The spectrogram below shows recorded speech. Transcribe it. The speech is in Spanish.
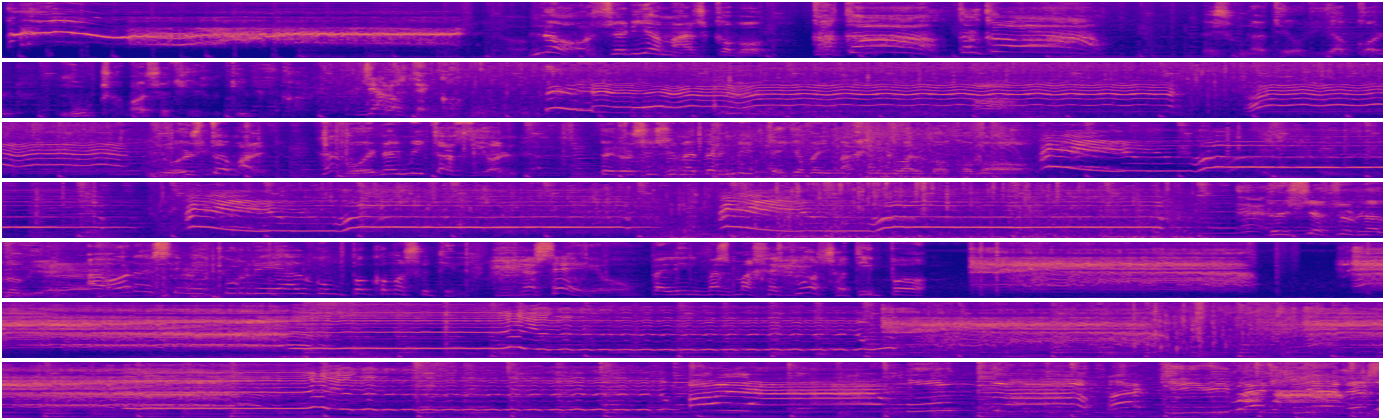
No, sería más como ¡Cacá! ¡Cacá! Es una teoría con mucha base científica. Ya lo tengo. No está mal. Buena imitación. Pero si se me permite, yo me imagino algo como... Ese ha sonado bien. Ahora se me ocurre algo un poco más sutil. No sé, un pelín más majestuoso, tipo... tienes!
